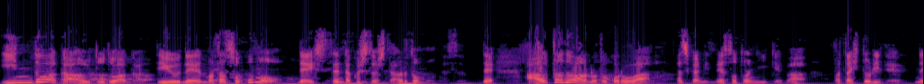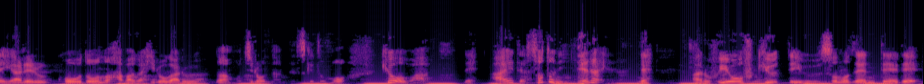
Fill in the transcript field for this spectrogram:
インドアかアウトドアかっていうね、またそこもね、選択肢としてあると思うんです。で、アウトドアのところは、確かにね、外に行けば、また一人でね、やれる行動の幅が広がるのはもちろんなんですけども、今日はね、あえて外に出ない。ね。あの、不要不急っていうその前提で、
